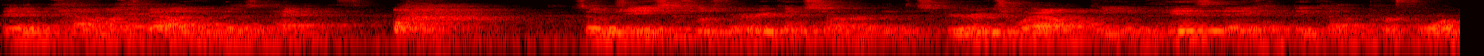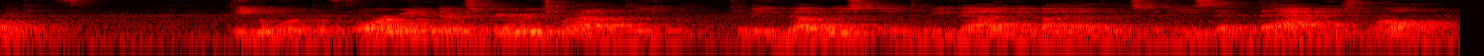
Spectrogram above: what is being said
then how much value does it have? So Jesus was very concerned that the spirituality in his day had become performative. People were performing their spirituality to be noticed and to be valued by others. And he said that is wrong.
